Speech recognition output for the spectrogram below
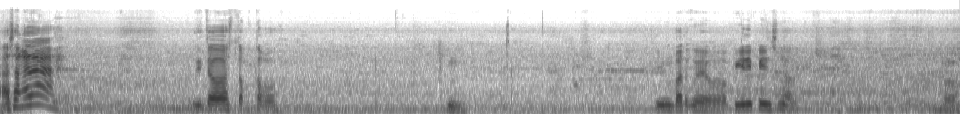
Asa ka na? Dito, stok to. Hmm. Yung barko eh, oh. Philippines na. Oh. Oh.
